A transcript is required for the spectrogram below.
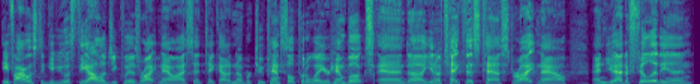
If I was to give you a theology quiz right now, I said take out a number two pencil, put away your hymn books, and uh, you know take this test right now, and you had to fill it in.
